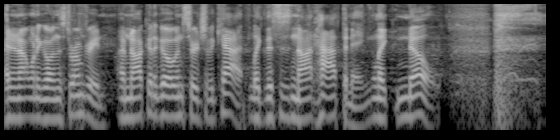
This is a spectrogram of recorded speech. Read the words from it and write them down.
I do not want to go in the storm drain. I'm not going to go in search of a cat. Like, this is not happening. Like, no.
